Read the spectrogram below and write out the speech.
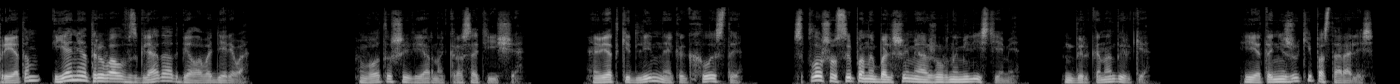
При этом я не отрывал взгляда от белого дерева. Вот уж и верно, красотища. Ветки длинные, как хлысты, сплошь усыпаны большими ажурными листьями. Дырка на дырке. И это не жуки постарались.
